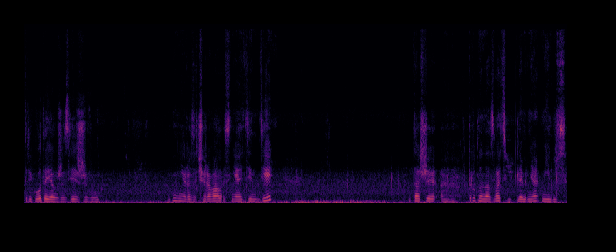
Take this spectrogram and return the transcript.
Три года я уже здесь живу. Не разочаровалась ни один день. Даже э, трудно назвать для меня минусы.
